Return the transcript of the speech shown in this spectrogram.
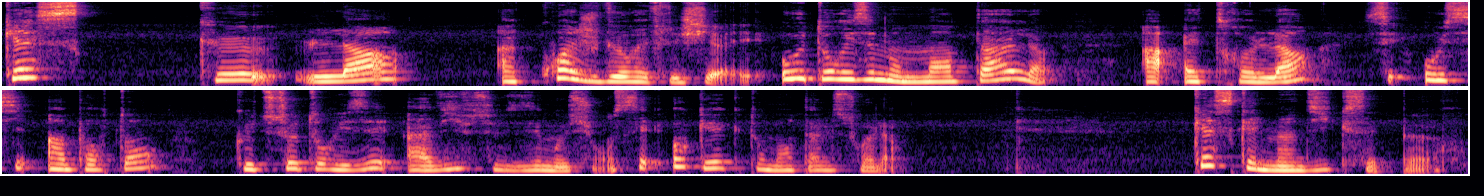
qu'est-ce que là, à quoi je veux réfléchir? Et autoriser mon mental à être là, c'est aussi important que de s'autoriser à vivre ces émotions. C'est ok que ton mental soit là. Qu'est-ce qu'elle m'indique, cette peur?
